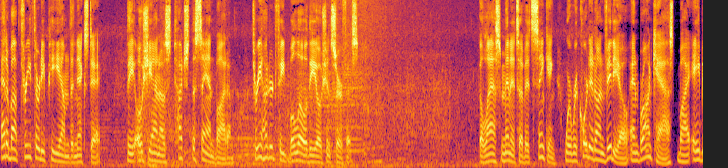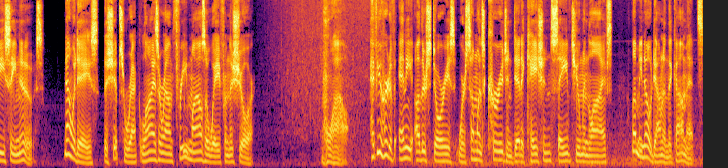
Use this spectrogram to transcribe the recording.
At about 3:30 p.m. the next day, the Oceanos touched the sand bottom, 300 feet below the ocean surface. The last minutes of its sinking were recorded on video and broadcast by ABC News. Nowadays, the ship's wreck lies around three miles away from the shore. Wow. Have you heard of any other stories where someone's courage and dedication saved human lives? Let me know down in the comments.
